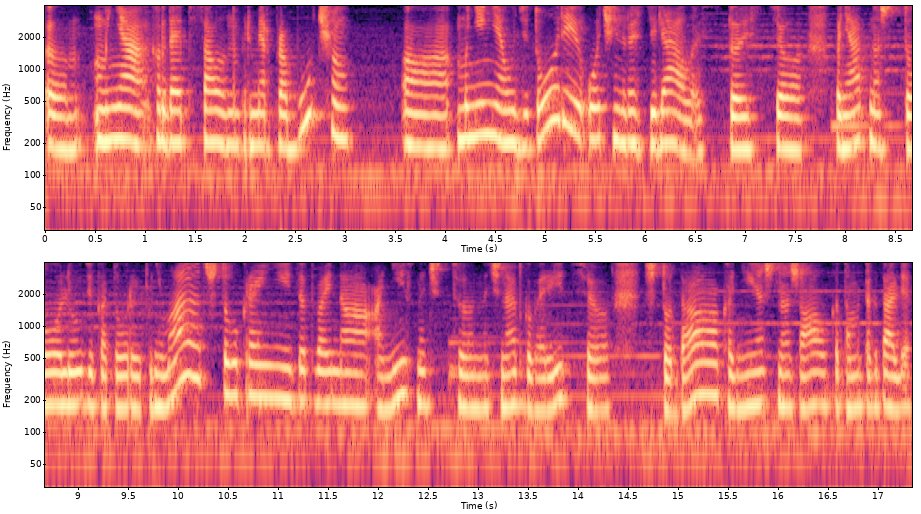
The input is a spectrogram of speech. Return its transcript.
э, у меня, когда я писала, например, про Бучу, а, мнение аудитории очень разделялось. То есть э, понятно, что люди, которые понимают, что в Украине идет война, они, значит, начинают говорить, э, что да, конечно, жалко там и так далее.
